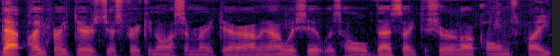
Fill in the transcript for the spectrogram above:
That pipe right there is just freaking awesome right there. I mean, I wish it was whole. That's like the Sherlock Holmes pipe.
